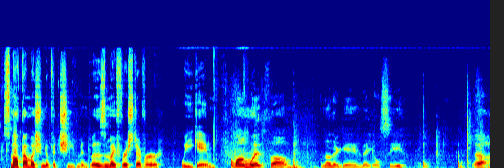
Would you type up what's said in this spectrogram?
It's not that much of an achievement, but this is my first ever Wii game. Along with um, another game that you'll see. Ugh.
